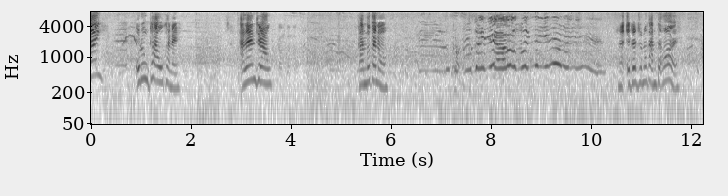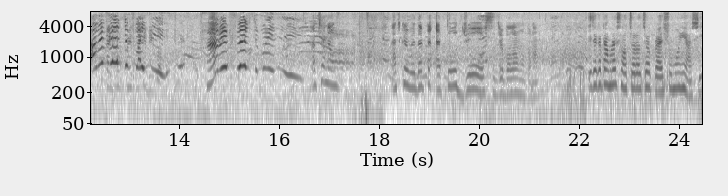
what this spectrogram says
আই ওরে উঠাও ওখানে। আলায়ান যাও। কান্দো কেন? হ্যাঁ এটার জন্য কানতে হয়। হ্যাঁ? আচ্ছা নাও। আজকের ওয়েদারটা এত জোস যে বলার মতো না। এই জায়গাটা আমরা সচরাচর প্রায় সময়ই আসি।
